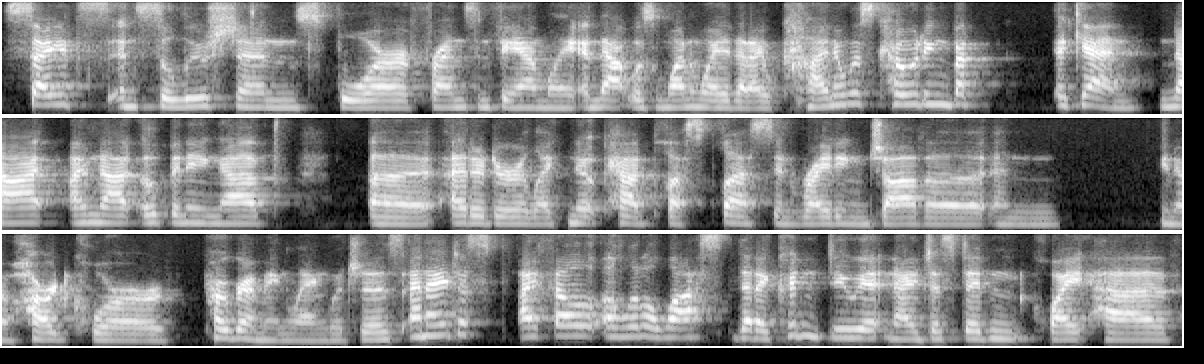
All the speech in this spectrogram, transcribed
sites and solutions for friends and family. And that was one way that I kind of was coding, but again, not I'm not opening up a editor like Notepad and writing Java and you know hardcore programming languages. And I just I felt a little lost that I couldn't do it and I just didn't quite have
